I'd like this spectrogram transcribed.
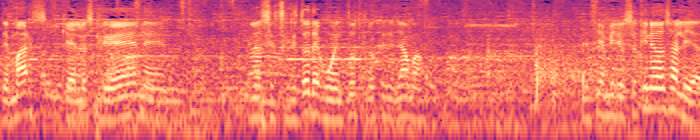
de Marx que lo escribe en, en los escritos de juventud, creo que se llama. Decía, mire, usted tiene dos salidas.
